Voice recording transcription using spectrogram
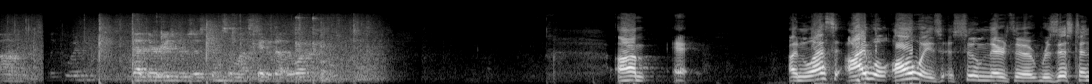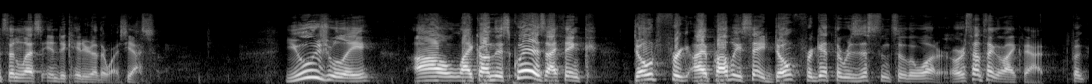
Um, liquid that there is resistance unless stated otherwise? Um, eh, unless, I will always assume there's a resistance unless indicated otherwise, yes. Usually, I'll, like on this quiz, I think, don't I probably say, don't forget the resistance of the water, or something like that. But,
